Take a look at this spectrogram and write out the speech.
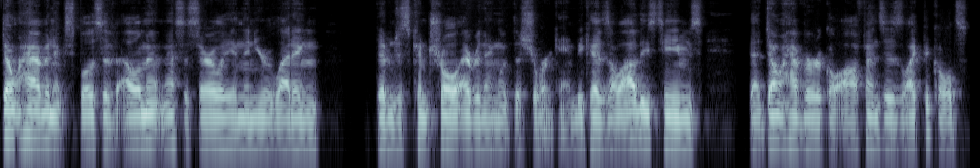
don't have an explosive element necessarily, and then you're letting them just control everything with the short game because a lot of these teams that don't have vertical offenses like the Colts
